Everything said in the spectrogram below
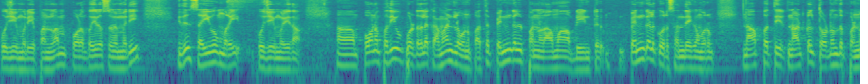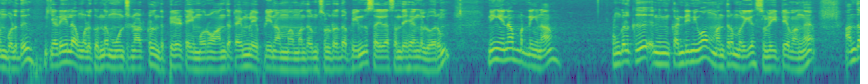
பூஜை முறையை பண்ணலாம். போன பதிவில் சொன்ன மாதிரி இது சைவ முறை பூஜை முறை தான். போன பதிவு போட்டதில் கமெண்டில் ஒன்று பார்த்தா பெண்கள் பண்ணலாமா அப்படின்ட்டு. பெண்களுக்கு ஒரு சந்தேகம் வரும். நாற்பத்தி எட்டு நாட்கள் தொடர்ந்து பண்ணும் பொழுது இடையில அவங்களுக்கு வந்து மூன்று நாட்கள் இந்த பீரியட் டைம் வரும். அந்த டைமில் எப்படி நம்ம மந்திரம் சொல்கிறது அப்படின்னு சில சந்தேகங்கள் வரும். நீங்கள் என்ன பண்ணுறீங்கன்னா உங்களுக்கு நீங்கள் கண்டினியூவாக மந்திர முறைகள் சொல்லிகிட்டே வாங்க. அந்த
